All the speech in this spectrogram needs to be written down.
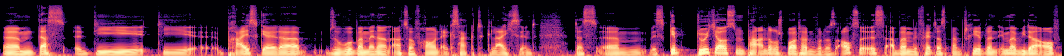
ähm, dass die, die Preisgelder sowohl bei Männern als auch Frauen exakt gleich sind. Das, ähm, es gibt durchaus ein paar andere Sportarten, wo das auch so ist, aber mir fällt das beim Triathlon immer wieder auf,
